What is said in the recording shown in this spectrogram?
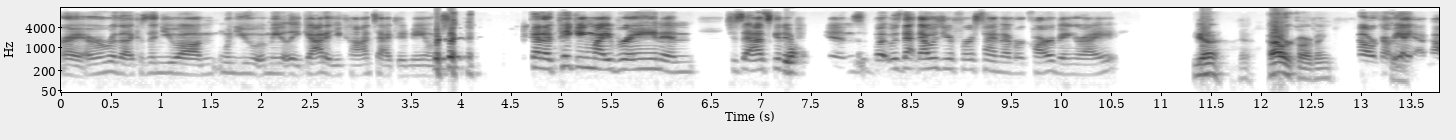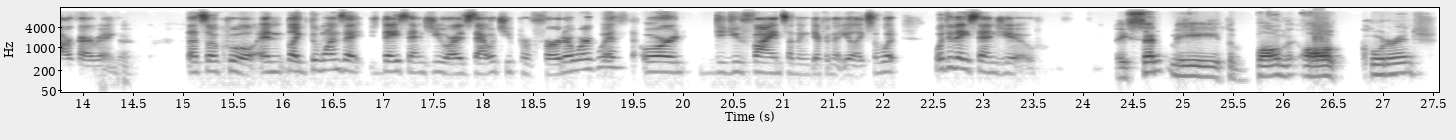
Right. I remember that because then you um when you immediately got it, you contacted me and was kind of picking my brain and just asking Yeah. opinions. But was that that was your first time ever carving, right? Yeah, yeah. power carving. Power carving. So- Yeah, yeah, power carving. Yeah. That's so cool. And like the ones that they sent you, are is that what you prefer to work with? Or did you find something different that you like? So what what do they send you? They sent me the ball, all quarter inch.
